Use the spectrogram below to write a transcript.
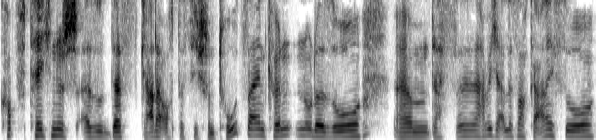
kopftechnisch. Also das gerade auch, dass sie schon tot sein könnten oder so, ähm, das äh, habe ich alles noch gar nicht so.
